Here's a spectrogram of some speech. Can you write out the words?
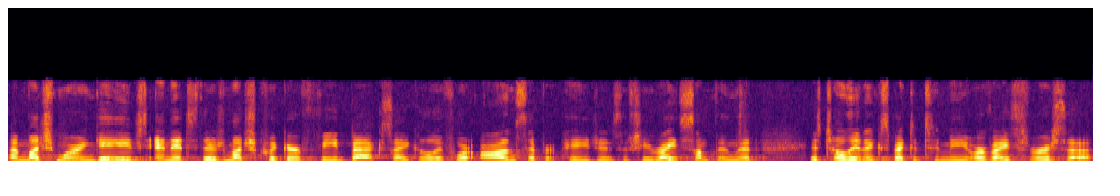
I'm much more engaged, and it's there's much quicker feedback cycle if we're on separate pages. If she writes something that is totally unexpected to me, or vice versa,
